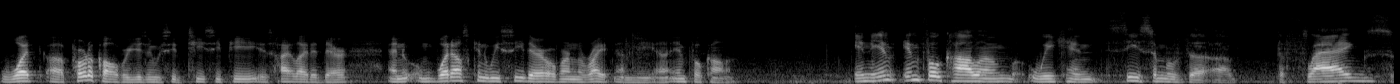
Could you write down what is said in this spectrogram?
what uh, protocol we're using. We see TCP is highlighted there. And what else can we see there over on the right in the uh, info column? In the in- info column, we can see some of the, uh, the flags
